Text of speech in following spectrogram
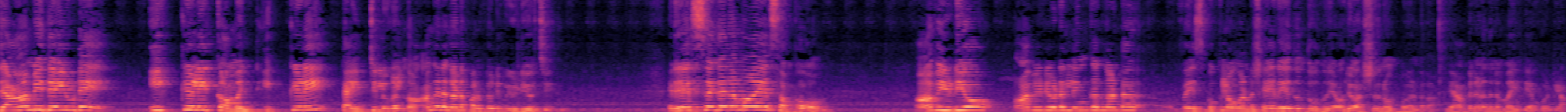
ജാമിതയുടെ ഇക്കിളി കമന്റ് ഇക്കിളി ടൈറ്റിലുകൾ അങ്ങനെ അങ്ങനെ പറഞ്ഞിട്ട് ഒരു വീഡിയോ ചെയ്തു. രസകരമായ സംഭവം. ആ വീഡിയോ ആ വീഡിയോയുടെ ലിങ്ക് എങ്ങാണ്ട് ഫേസ്ബുക്കിലോ എങ്ങാണ്ട് ഷെയർ ചെയ്തെന്ന് തോന്നുന്നു. ഞാൻ ഒരു വർഷത്തിന് മുമ്പ് കണ്ടതാ. ഞാൻ പിന്നെ അതിനെ മൈൻഡ് ചെയ്യാൻ പോയിട്ടില്ല.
